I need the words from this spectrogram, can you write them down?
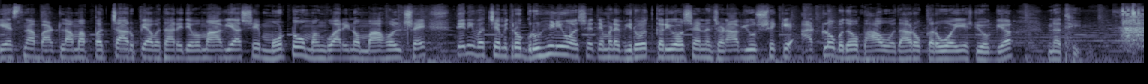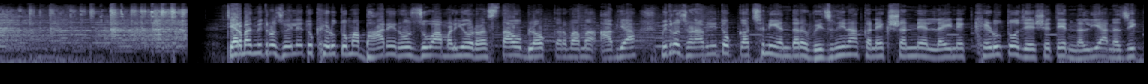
ગેસના બાટલામાં પચાસ રૂપિયા વધારી દેવામાં આવ્યા છે. મોટો મોંઘવારીનો માહોલ છે. તેની વચ્ચે મિત્રો ગૃહિણીઓ છે, તેમણે વિરોધ કર્યો છે અને જણાવ્યું છે કે આટલો બધો ભાવ વધારો કરવો એ યોગ્ય નથી. ત્યારબાદ મિત્રો જોઈ લે તો ખેડૂતોમાં ભારે રોષ જોવા મળ્યો. રસ્તાઓ બ્લોક કરવામાં આવ્યા. મિત્રો જણાવી તો કચ્છની અંદર વીજળીના કનેક્શનને લઈને ખેડૂતો જે છે તે નલિયા નજીક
